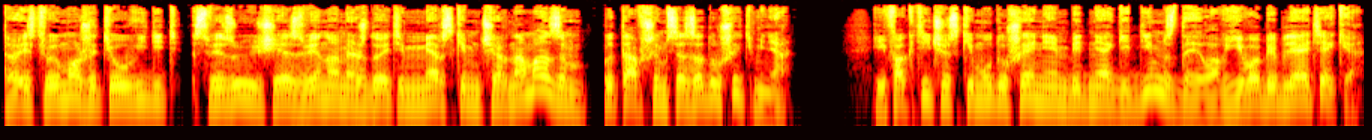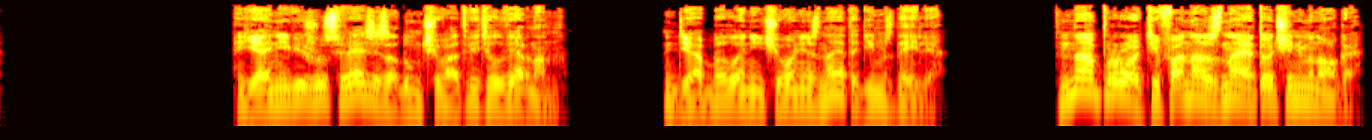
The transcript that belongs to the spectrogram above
То есть вы можете увидеть связующее звено между этим мерзким черномазом, пытавшимся задушить меня, и фактическим удушением бедняги Димсдейла в его библиотеке? Я не вижу связи, задумчиво ответил Вернон. Диабелла ничего не знает о Димсдейле. Напротив, она знает очень много.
